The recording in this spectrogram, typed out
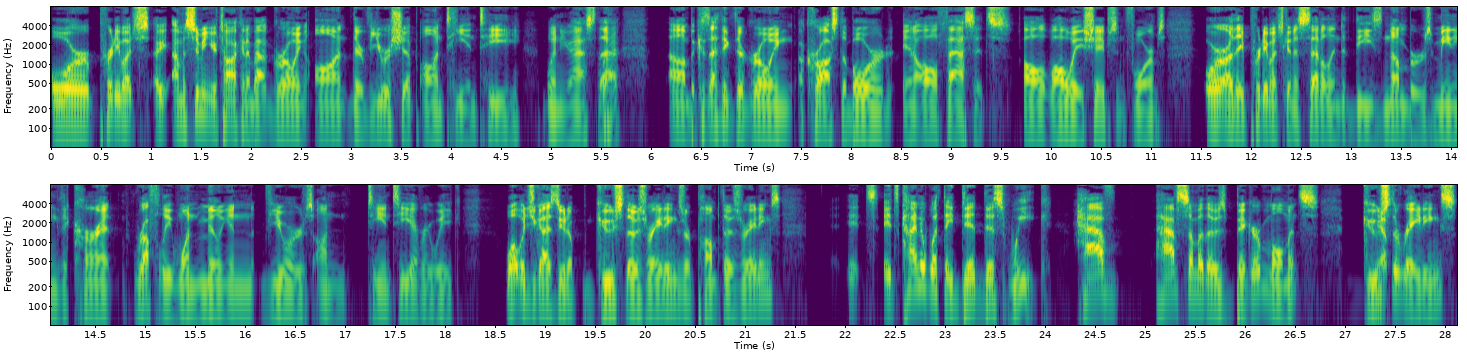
or pretty much? I'm assuming you're talking about growing on their viewership on TNT when you ask that, um, because I think they're growing across the board in all facets, all all ways, shapes, and forms. Or are they pretty much going to settle into these numbers, meaning the current roughly one million viewers on TNT every week? What would you guys do to goose those ratings or pump those ratings? it's it's kind of what they did this week. Have have some of those bigger moments, goose the ratings,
